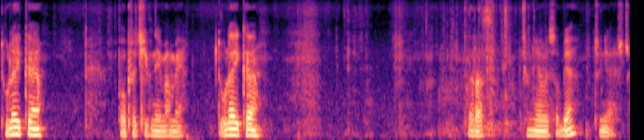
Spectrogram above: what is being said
tulejkę. Po przeciwnej mamy tulejkę. Teraz ściągniemy sobie, czy nie jeszcze.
